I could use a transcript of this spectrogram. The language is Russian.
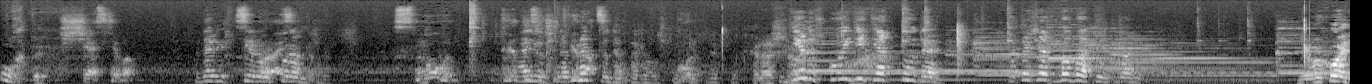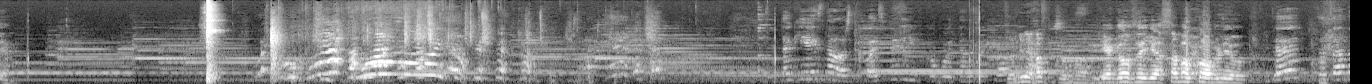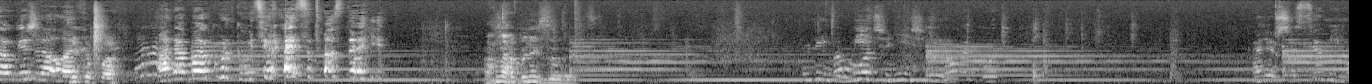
Ух ты! Счастья вам! Первого праздником. куранта. С новым Алеш, направь 2012 туда, пожалуйста. прошу. Хорошо. Дедушка, уйдите оттуда. А то сейчас бабахнет вам. Не выходим. Так я и знала, что переливка будет, надо будет. Я глаза, я собаку облил. Да? Тут она убежала. Тихо. Она мою куртку стоит. Она облизывается. Меньше, меньше. Новый год. Алеш, сейчас все мимо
